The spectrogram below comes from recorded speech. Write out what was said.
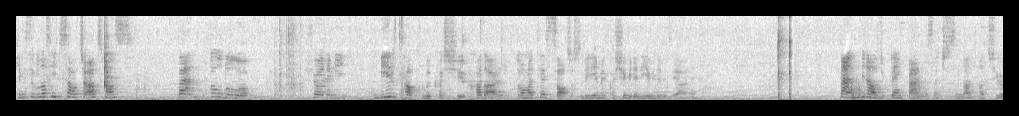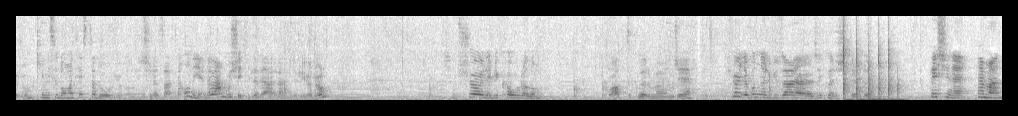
Kimisi buna hiç salça atmaz. Ben dolu dolu şöyle bir bir tatlı kaşığı kadar domates salçası, bir yemek kaşığı bile diyebiliriz yani. Ben birazcık renk vermesi açısından atıyorum. Kimisi domates de doğruyor bunun içine zaten. Onun yerine ben bu şekilde değerlendiriyorum. Şimdi şöyle bir kavuralım bu attıklarımı önce. Şöyle bunları güzelce karıştırdım. Peşine hemen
